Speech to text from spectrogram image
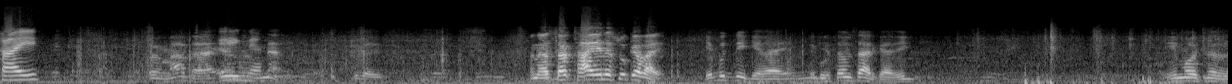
થાય. ના જ્ઞાન. અને અસર થાય એને શું કહેવાય? એ બુદ્ધિ કહેવાય. સંસાર કહેવાય. ઇમોશનલ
